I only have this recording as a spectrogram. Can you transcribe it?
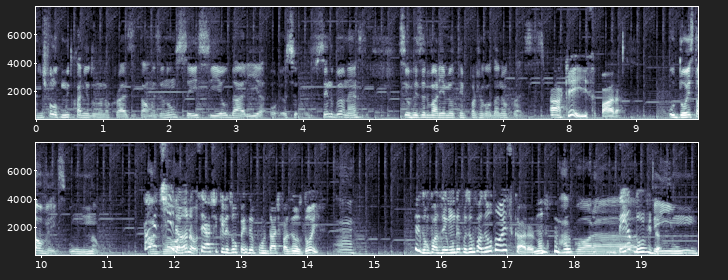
A gente falou com muito carinho do Nano Crisis e tal, mas eu não sei se eu daria. Eu, sendo bem honesto, se eu reservaria meu tempo para jogar o Daniel Crisis. Ah, que isso, para. O 2 talvez, o 1 um, não. Tá me tirando. Você acha que eles vão perder a oportunidade de fazer os dois? É. Eles vão fazer um, depois vão fazer o dois, cara. Não, Agora. Não tenha dúvida. Tem um.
